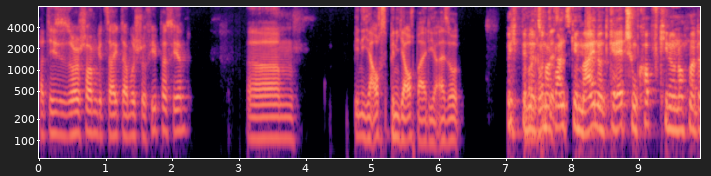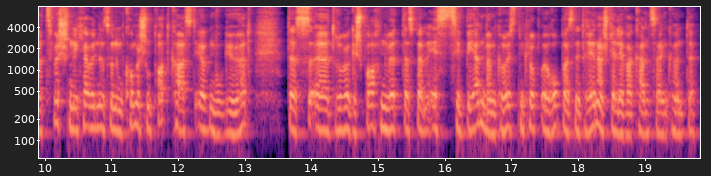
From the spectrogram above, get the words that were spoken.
hat diese Saison schon gezeigt, da muss schon viel passieren. Ähm, bin ich ja auch, bin ich auch bei dir. Also ich bin Aber jetzt mal ganz gemein und grätsch im Kopfkino nochmal dazwischen. Ich habe in so einem komischen Podcast irgendwo gehört, dass äh, darüber gesprochen wird, dass beim SC Bern, beim größten Club Europas, eine Trainerstelle vakant sein könnte.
